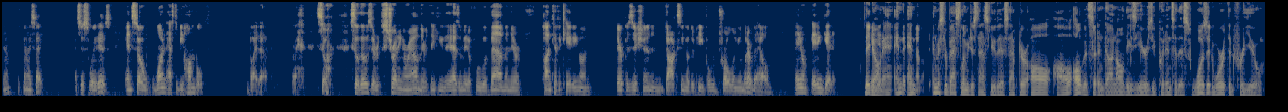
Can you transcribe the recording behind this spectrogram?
Yeah, what can I say? That's just the way it is. And so one has to be humbled by that. Right. So So those are strutting around there thinking that it hasn't made a fool of them, and they're pontificating on their position and doxing other people and trolling and whatever the hell. They don't. They didn't get it. They don't. And and, and, and Mr. Bassett, let me just ask you this: After all, all all of it's said and done, all these years you put into this, was it worth it for you?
